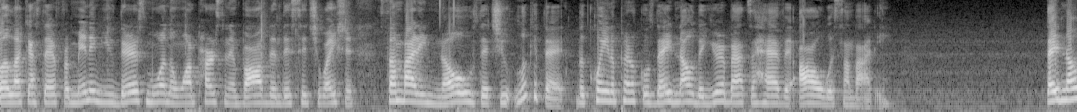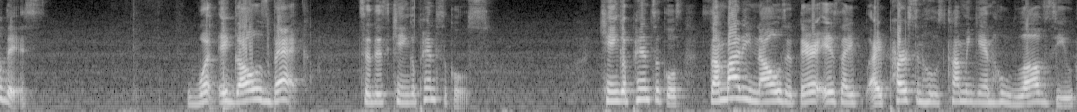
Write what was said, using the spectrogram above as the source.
But like I said, for many of you, there's more than one person involved in this situation. Somebody knows that you, look at that. The Queen of Pentacles, they know that you're about to have it all with somebody. They know this. What it goes back to this King of Pentacles. King of Pentacles, somebody knows that there is a, a person who's coming in who loves you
